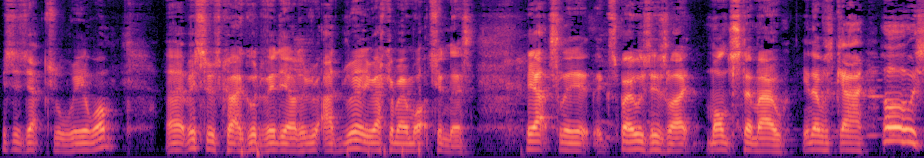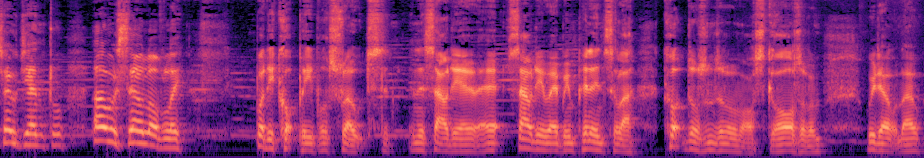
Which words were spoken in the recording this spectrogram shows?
This is the actual real one. Uh, this was quite a good video. I'd really recommend watching this. He actually exposes like Monster Mo. You know this guy. Oh, he's so gentle. Oh, he's so lovely. But he cut people's throats in the Saudi uh, Saudi Arabian Peninsula. Cut dozens of them or scores of them. We don't know.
